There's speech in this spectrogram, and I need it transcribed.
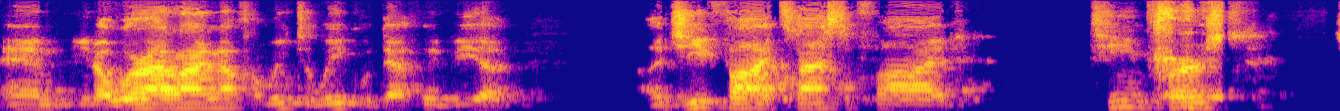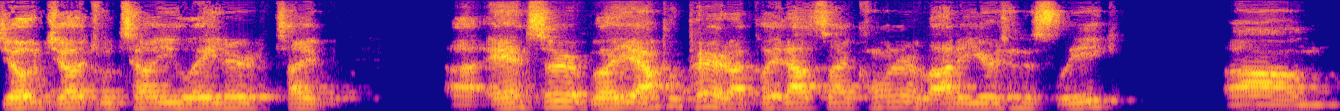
And you know where I line up from week to week will definitely be a, a G5 classified team first. Joe Judge will tell you later type uh, answer. But yeah, I'm prepared. I played outside corner a lot of years in this league. Um,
